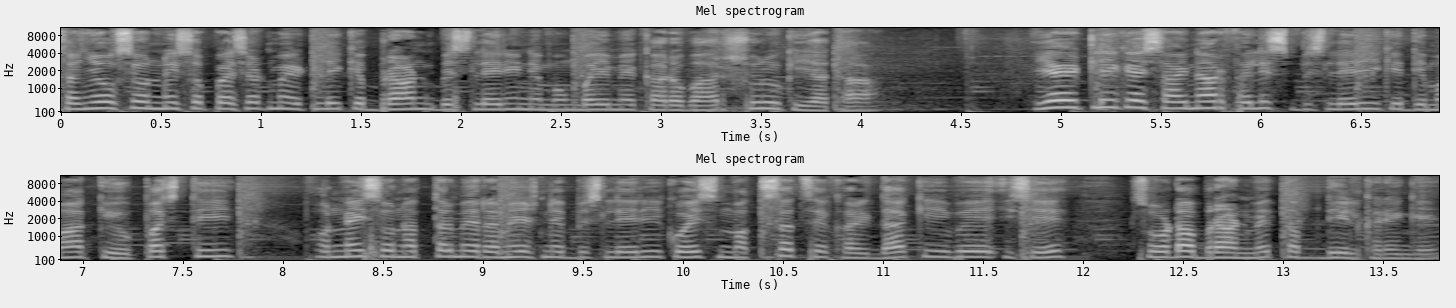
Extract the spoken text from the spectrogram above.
संयोग से उन्नीस सौ पैंसठ में इटली के ब्रांड बिस्लेरी ने मुंबई में कारोबार शुरू किया था। यह इटली के साइनार फेलिस बिस्लेरी के दिमाग की उपज थी। उन्नीस सौ उनहत्तर में रमेश ने बिस्लेरी को इस मकसद से खरीदा कि वे इसे सोडा ब्रांड में तब्दील करेंगे।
